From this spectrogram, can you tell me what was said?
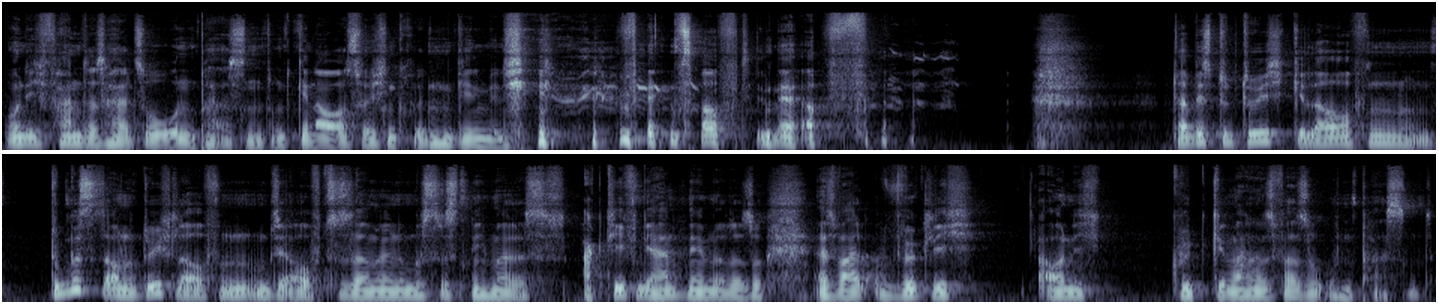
Und ich fand das halt so unpassend. Und genau aus solchen Gründen gehen mir die Events auf die Nerven. da bist du durchgelaufen und du musstest auch nur durchlaufen, um sie aufzusammeln. Du musstest nicht mal das aktiv in die Hand nehmen oder so. Es war halt wirklich auch nicht gut gemacht und es war so unpassend.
